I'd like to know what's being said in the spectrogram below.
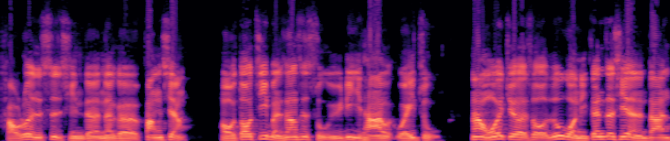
讨论事情的那个方向，哦，都基本上是属于利他为主。那我会觉得说，如果你跟这些人单，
